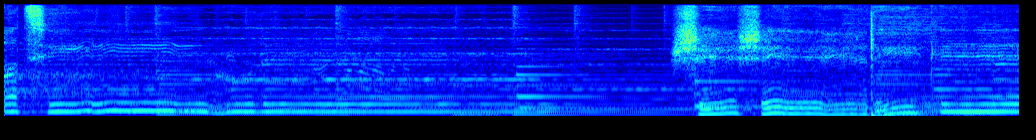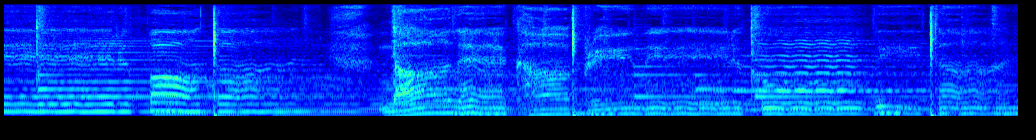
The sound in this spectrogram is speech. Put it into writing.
আছি ভুলে। শেষের দিকে পাতায় না লেখা প্রেমের কবিতায়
